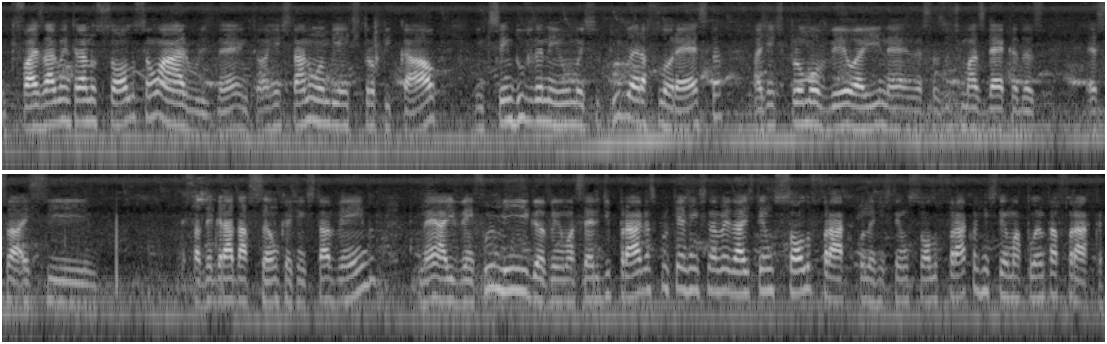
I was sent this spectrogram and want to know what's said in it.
O que faz água entrar no solo são árvores, né? Então a gente está num ambiente tropical, em que sem dúvida nenhuma isso tudo era floresta. A gente promoveu aí, né, nessas últimas décadas, essa, esse, essa degradação que a gente está vendo né? Aí vem formiga, vem uma série de pragas, porque a gente na verdade tem um solo fraco. Quando a gente tem um solo fraco, a gente tem uma planta fraca.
